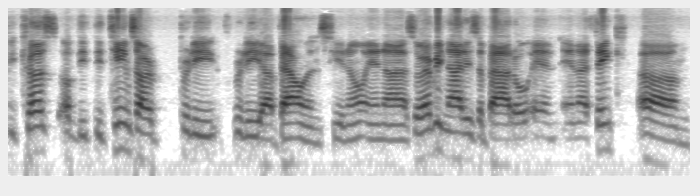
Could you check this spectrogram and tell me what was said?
because of the, the teams are pretty pretty uh, balanced, you know. And uh, so every night is a battle, and and I think um,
